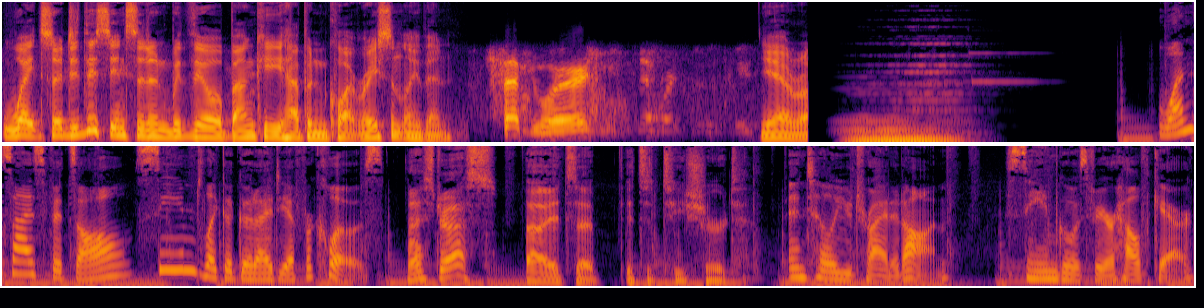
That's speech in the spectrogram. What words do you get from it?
Wait, so did this incident with your bunkie happen quite recently then? February. Yeah, right. One size fits all seemed like a good idea for clothes Nice dress. Uh, it's a it's a t-shirt. until you tried it on. Same goes for your healthcare.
